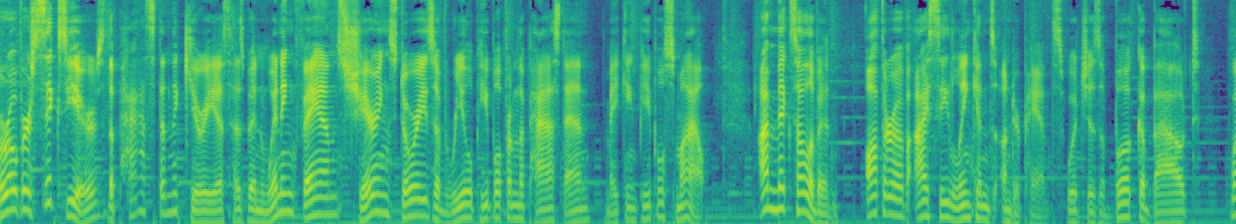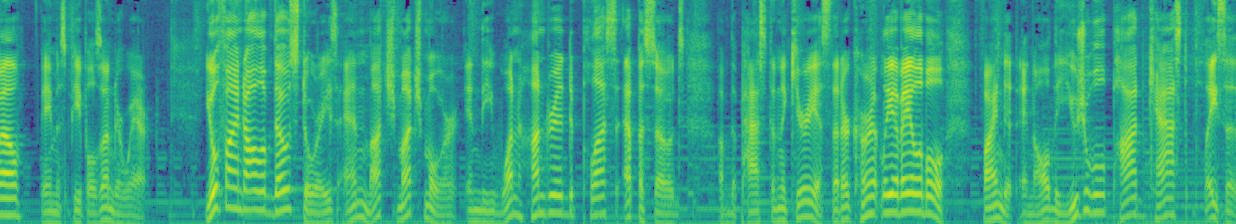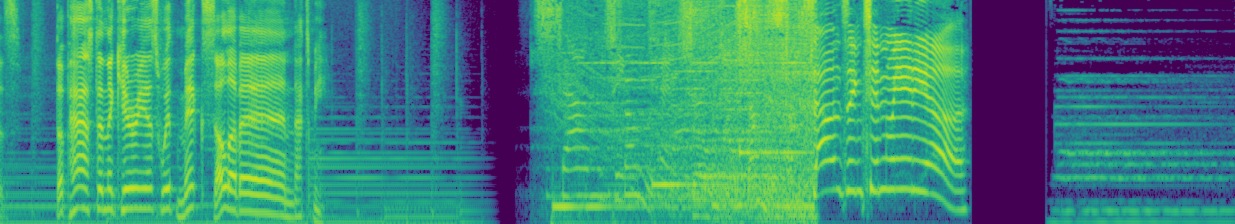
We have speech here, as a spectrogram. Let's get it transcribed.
For over six years, The Past and the Curious has been winning fans, sharing stories of real people from the past, and making people smile. I'm Mick Sullivan, author of I See Lincoln's Underpants, which is a book about, well, famous people's underwear. You'll find all of those stories and much, much more in the 100 plus episodes of The Past and the Curious that are currently available. Find it in all the usual podcast places. The Past and the Curious with Mick Sullivan. That's me. Soundsington Media.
